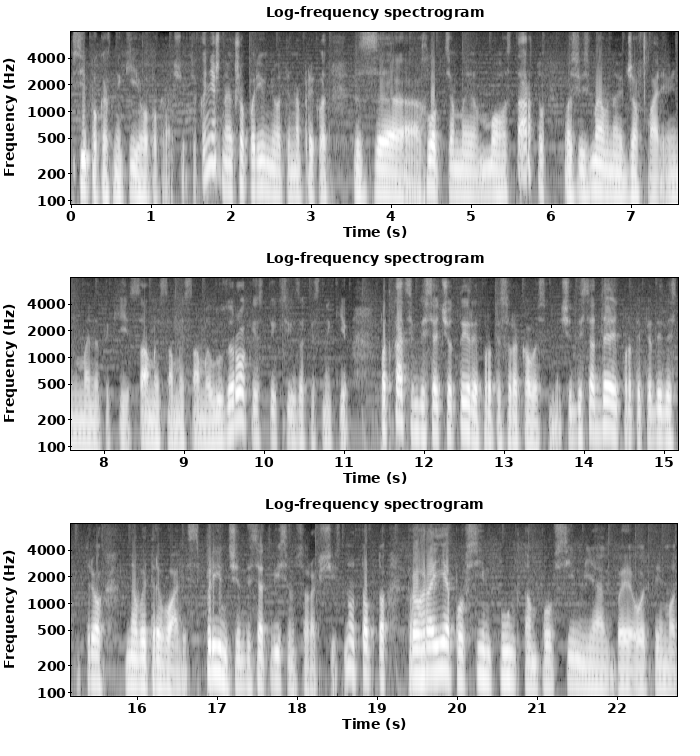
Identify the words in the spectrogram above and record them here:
всі показники його покращуються. Звісно, якщо порівнювати, наприклад, з е, хлопцями мого старту, ось візьмемо навіть Джафарі. Він у мене такий самий-самий-самий лузерок із тих всіх захисників. Подкат 74 проти 48, 69 проти 53 на витривалість, спринт 68-46. Ну, тобто програє по всім пунктам, по всім, якби, отим от.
